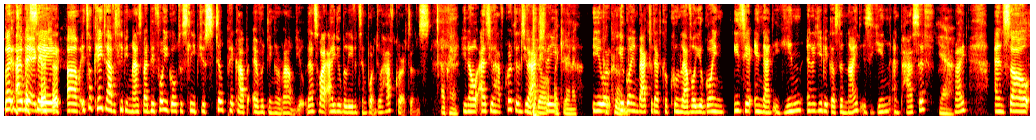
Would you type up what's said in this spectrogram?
but I would say um, it's okay to have a sleeping mask, but before you go to sleep, you still pick up everything around you. That's why I do believe it's important to have curtains. Okay. You know, as you have curtains, you, You actually like you're in a you're cocoon. you're going back to that cocoon level. You're going easier in that yin energy because the night is yin and passive Yeah. right and so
